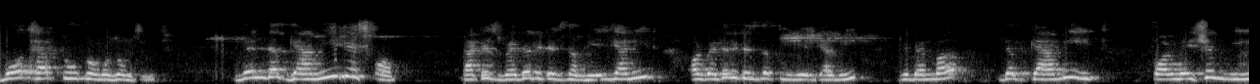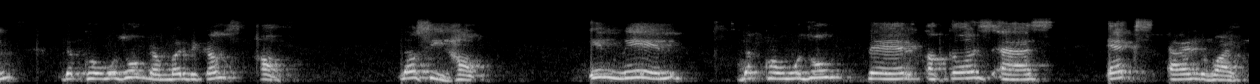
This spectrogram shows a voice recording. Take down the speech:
Both have two chromosomes each. When the gamete is formed, that is whether it is the male gamete or whether it is the female gamete, remember the gamete formation means the chromosome number becomes half. Now see how. In male, the chromosome pair occurs as X and Y.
